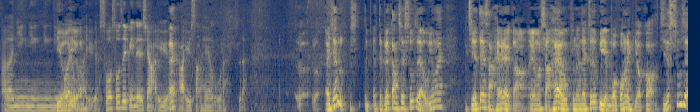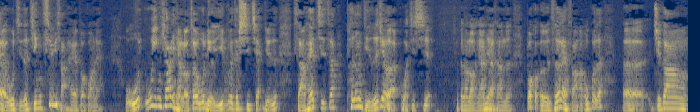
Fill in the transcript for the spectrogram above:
啥个人人人人国话，也有苏苏州平台上也有也有上海话个，是。呃，而且特别特别讲起苏州闲话，因为其实对上海来讲，因为上海闲话可能在周边曝光率比较高。其实苏州闲话其实仅次于上海的曝光率。我我印象里向老早我留意过一只细节，就是上海几只拍成电视剧的滑稽戏，就搿种老娘家啥物事，包括后头来放，我觉着呃，就讲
